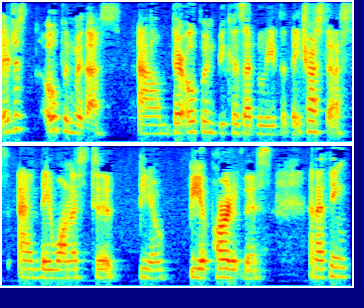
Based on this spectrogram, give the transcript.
they're just open with us. Um, they're open because i believe that they trust us and they want us to you know be a part of this. And i think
